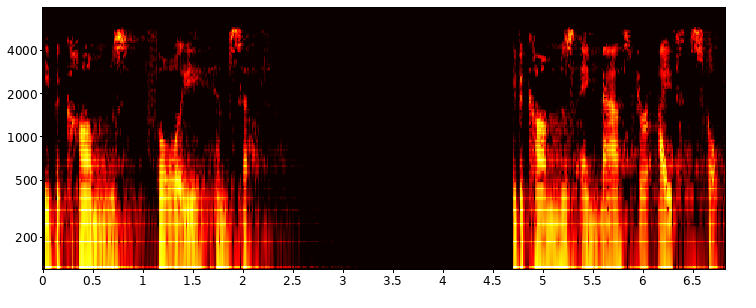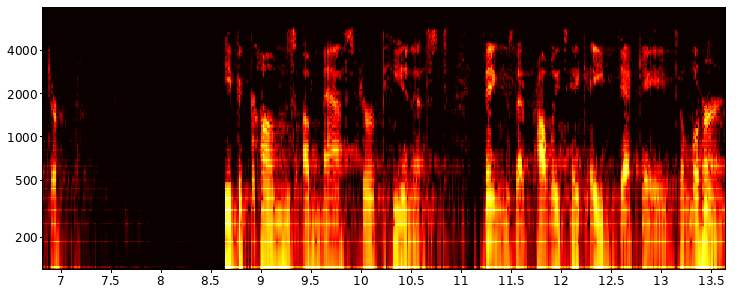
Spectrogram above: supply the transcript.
He becomes fully himself. He becomes a master ice sculptor. He becomes a master pianist, things that probably take a decade to learn.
